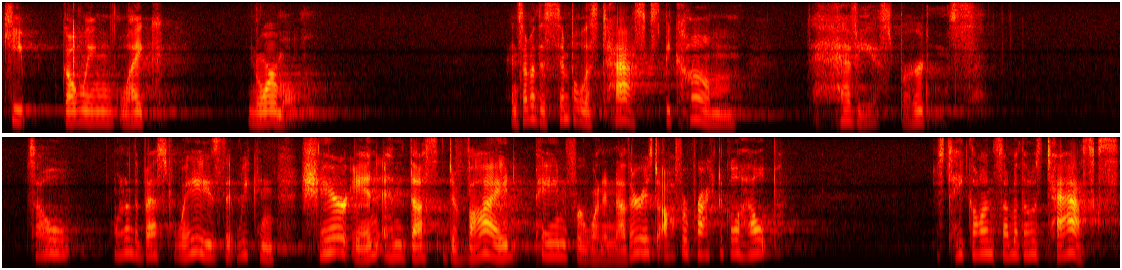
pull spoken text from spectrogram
keep going like normal. And some of the simplest tasks become the heaviest burdens. So, one of the best ways that we can share in and thus divide pain for one another is to offer practical help. Just take on some of those tasks,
